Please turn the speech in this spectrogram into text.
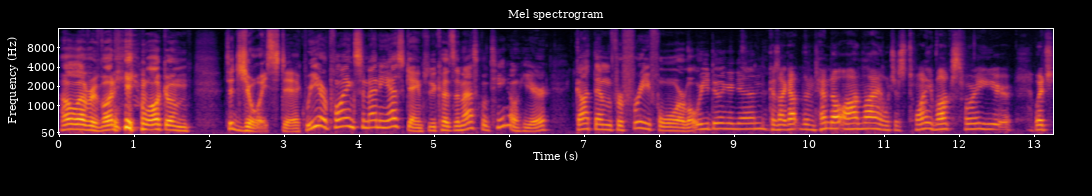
Hello, everybody. Welcome to Joystick. We are playing some NES games because the Masclatino here got them for free for what were you doing again? Because I got the Nintendo Online, which is 20 bucks for a year. Which,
